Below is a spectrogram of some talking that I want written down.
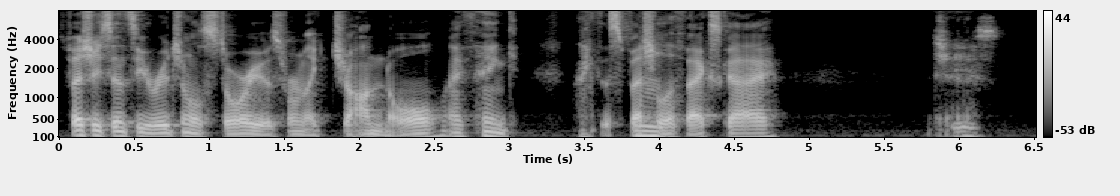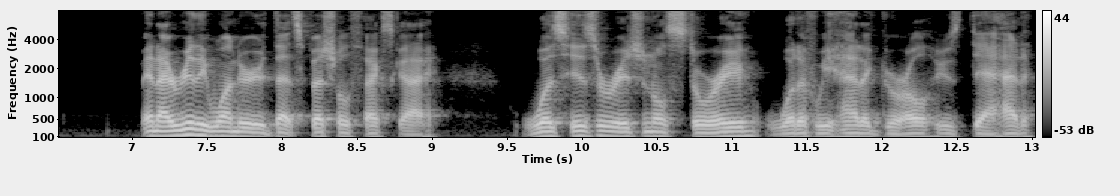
Especially since the original story was from like John Knoll, I think, like the special mm. effects guy. Jeez. And I really wondered that special effects guy was his original story. What if we had a girl whose dad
